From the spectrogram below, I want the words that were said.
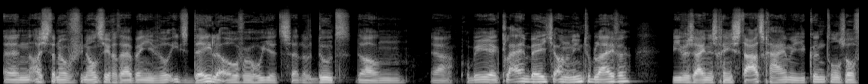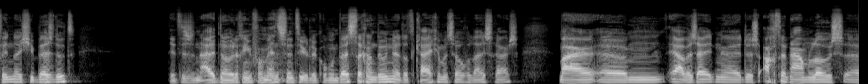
En als je het dan over financiën gaat hebben en je wil iets delen over hoe je het zelf doet, dan ja, probeer je een klein beetje anoniem te blijven. Wie we zijn is geen staatsgeheim en je kunt ons wel vinden als je best doet. Dit is een uitnodiging voor mensen natuurlijk om hun best te gaan doen. Dat krijg je met zoveel luisteraars. Maar um, ja, we zijn uh, dus achternaamloos uh,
